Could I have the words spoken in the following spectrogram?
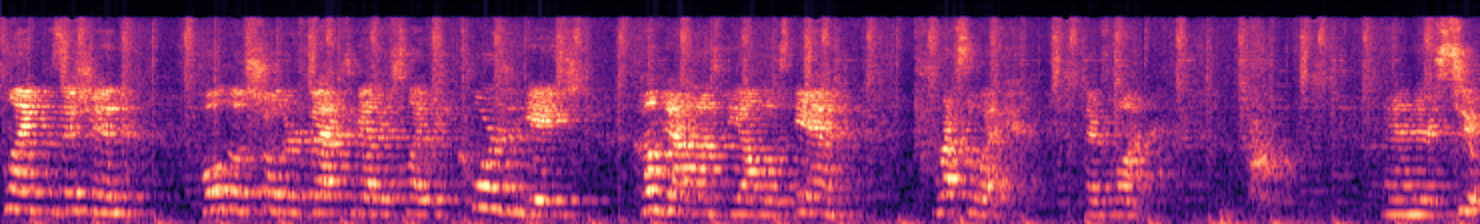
plank position. Hold those shoulders back together slightly, cores engaged. Come down onto the elbows and press away. There's one. And there's two.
